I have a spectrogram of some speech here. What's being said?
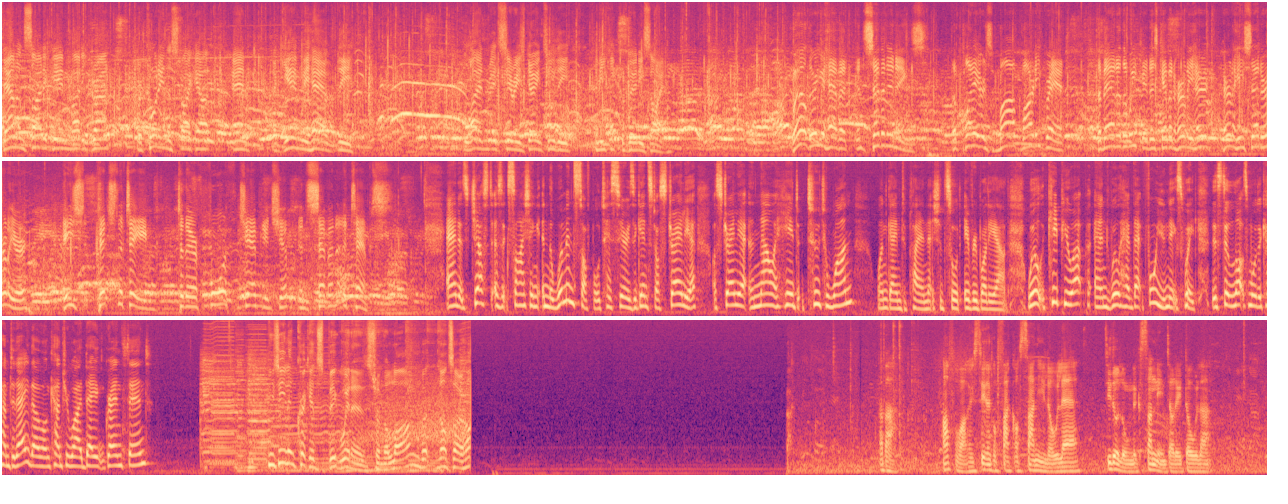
Down inside again, Marty Grant recording the strikeout. And again, we have the Lion Red Series going to the Poneke Kilbirnie side. Have it. In seven innings, the players mob Marty Grant. The man of the weekend, as Kevin Hurley, Hurley he said earlier, he's pitched the team to their fourth championship in seven attempts. And it's just as exciting in the women's softball test series against Australia. Australia are now ahead two to one. One game to play, and that should sort everybody out. We'll keep you up, and we'll have that for you next week. There's still lots more to come today, though, on Countrywide Bank Grandstand. New Zealand cricket's big winners from the long but not so high. 爸爸，阿父話佢識一個法國生意佬咧，知道農曆新年就嚟到啦。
